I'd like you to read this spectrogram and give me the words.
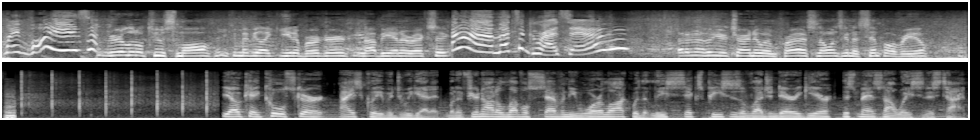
My voice? You're a little too small. You can maybe like eat a burger, not be anorexic. Um, that's aggressive. I don't know who you're trying to impress. No one's gonna simp over you. Yeah, okay, cool skirt, nice cleavage, we get it. But if you're not a level 70 warlock with at least six pieces of legendary gear, this man's not wasting his time.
